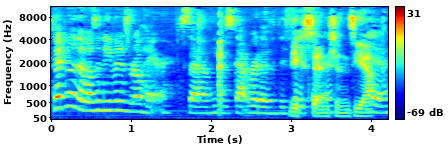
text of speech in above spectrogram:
Technically, that wasn't even his real hair, so he just got rid of the, the extensions, yeah. Yeah.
